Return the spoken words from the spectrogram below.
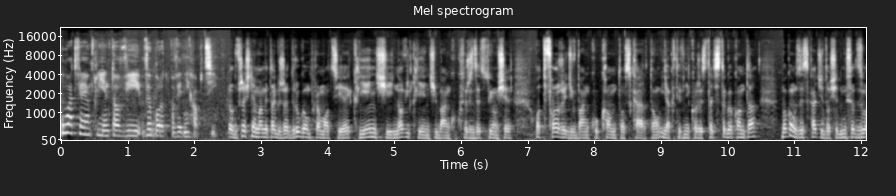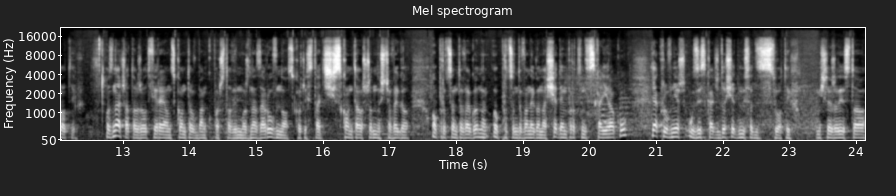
ułatwiają klientowi wybór odpowiednich opcji. Od września mamy także drugą promocję. Klienci, nowi klienci banku, którzy zdecydują się otworzyć w banku konto z kartą i aktywnie korzystać z tego konta, mogą zyskać do 700 zł. Oznacza to, że otwierając konto w banku pocztowym można zarówno skorzystać z konta oszczędnościowego oprocentowego, oprocentowanego na 7% w skali roku, jak również uzyskać do 700 zł. Myślę, że jest to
